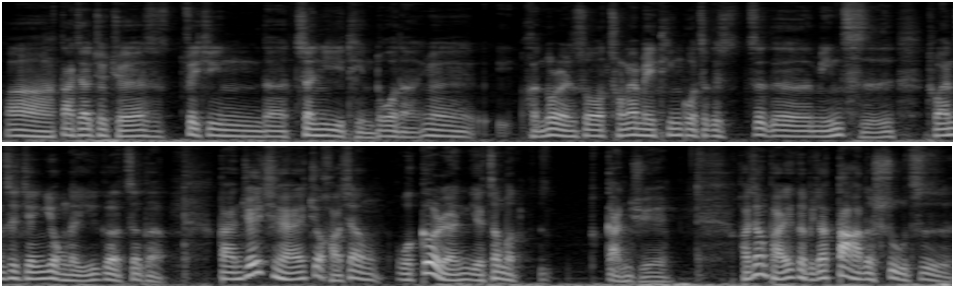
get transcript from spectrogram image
啊，大家就觉得最近的争议挺多的，因为很多人说从来没听过这个这个名词，突然之间用了一个这个，感觉起来就好像我个人也这么感觉，好像把一个比较大的数字，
